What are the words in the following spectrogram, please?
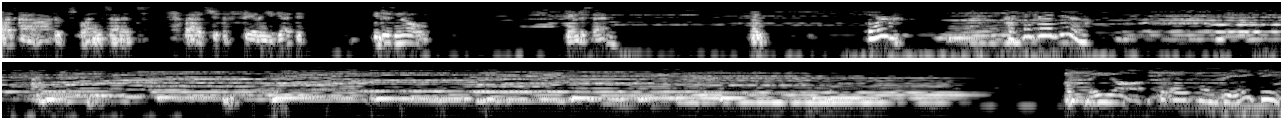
That's kind of hard to explain, son. It's, well, it's just a feeling you get. It, you just know. You understand? Yeah, I think I do. They are The 18th. the 18th.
